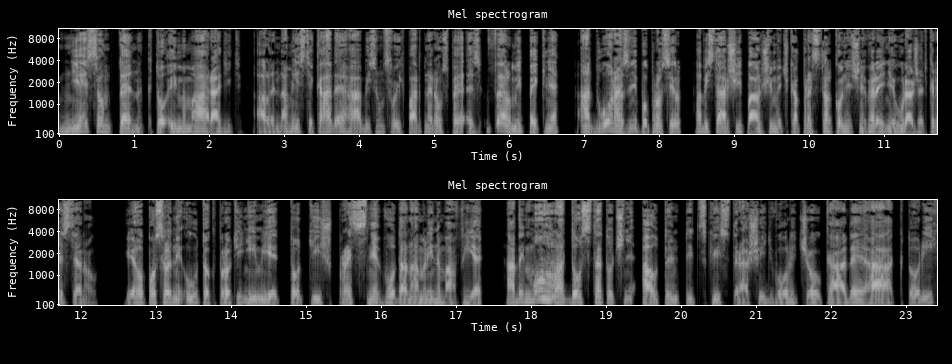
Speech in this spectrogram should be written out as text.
Nie som ten, kto im má radiť, ale na mieste KDH by som svojich partnerov z PS veľmi pekne a dôrazne poprosil, aby starší pán Šimečka prestal konečne verejne urážať kresťanov. Jeho posledný útok proti ním je totiž presne voda na mlyn mafie, aby mohla dostatočne autenticky strašiť voličov KDH, ktorých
